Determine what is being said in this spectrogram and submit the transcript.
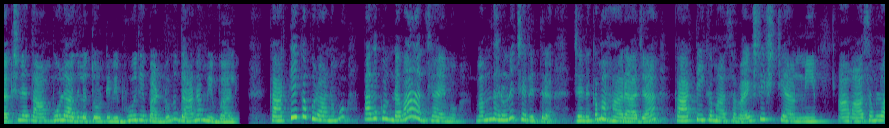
దక్షిణ తాంబూలాదులతోటి విభూది పండును దానం ఇవ్వాలి. కార్తీక పురాణము పదకొండవ అధ్యాయము. మందరుని చరిత్ర. జనక మహారాజా కార్తీక మాస వైశిష్ట్యాన్ని ఆ మాసంలో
